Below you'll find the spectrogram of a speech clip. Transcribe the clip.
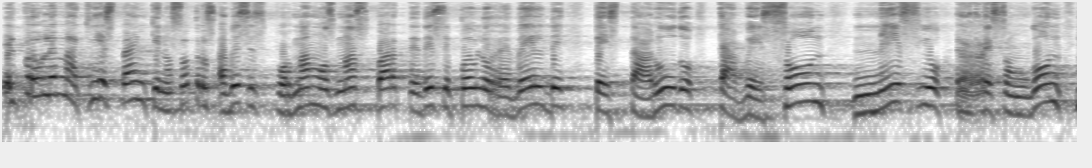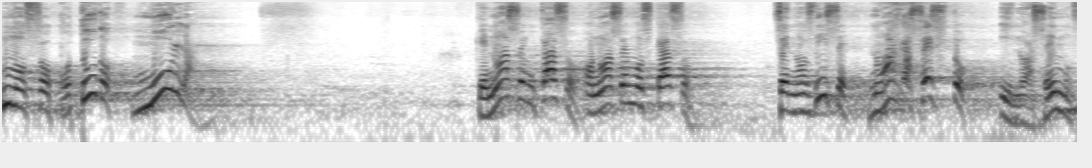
El problema aquí está en que nosotros a veces formamos más parte de ese pueblo rebelde, testarudo, cabezón, necio, rezongón, mozocotudo, mula, que no hacen caso o no hacemos caso. Se nos dice, no hagas esto y lo hacemos.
